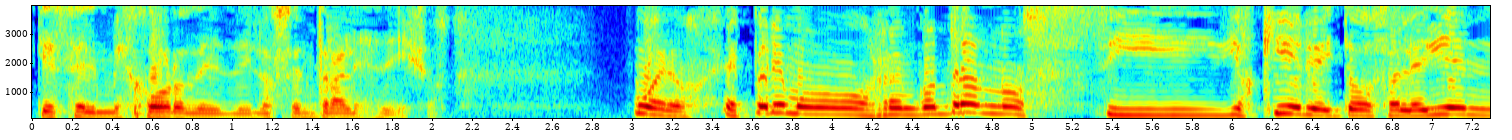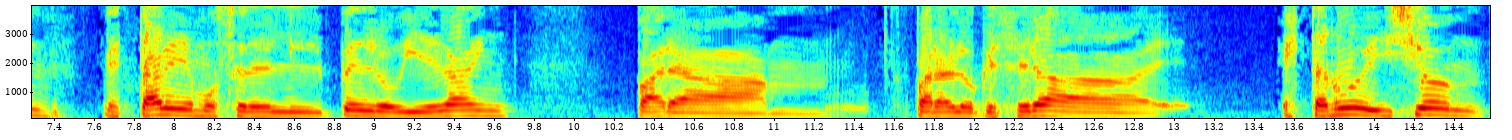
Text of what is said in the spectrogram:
que es el mejor de, los centrales de ellos. Bueno, esperemos reencontrarnos, si Dios quiere y todo sale bien, estaremos en el Pedro Videgain para, para lo que será esta nueva edición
